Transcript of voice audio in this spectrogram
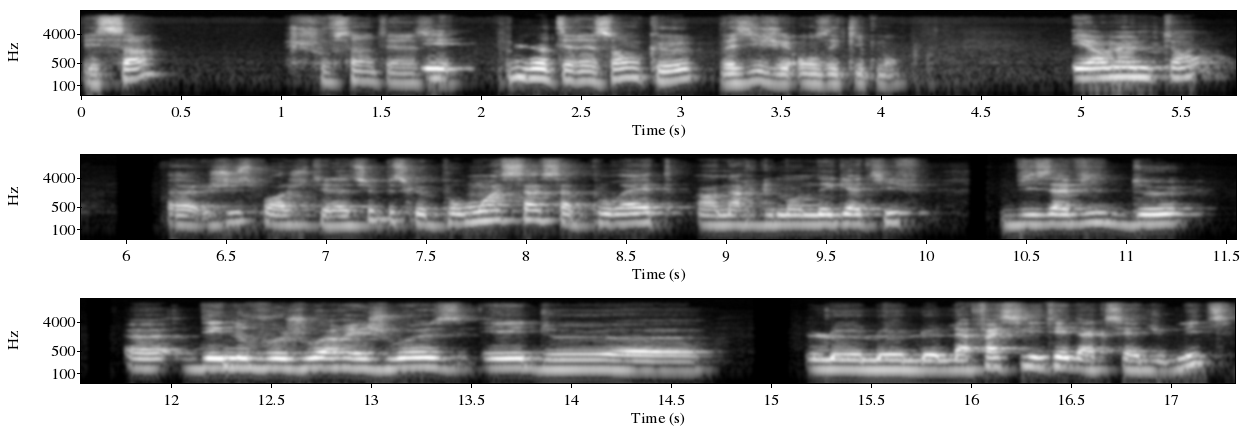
Et ça, je trouve ça intéressant. Et- Plus intéressant que, vas-y, j'ai 11 équipements. Et en même temps, euh, juste pour ajouter là-dessus, parce que pour moi, ça, ça pourrait être un argument négatif vis-à-vis de euh, des nouveaux joueurs et joueuses et de euh, le- le- le- la facilité d'accès du Blitz.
